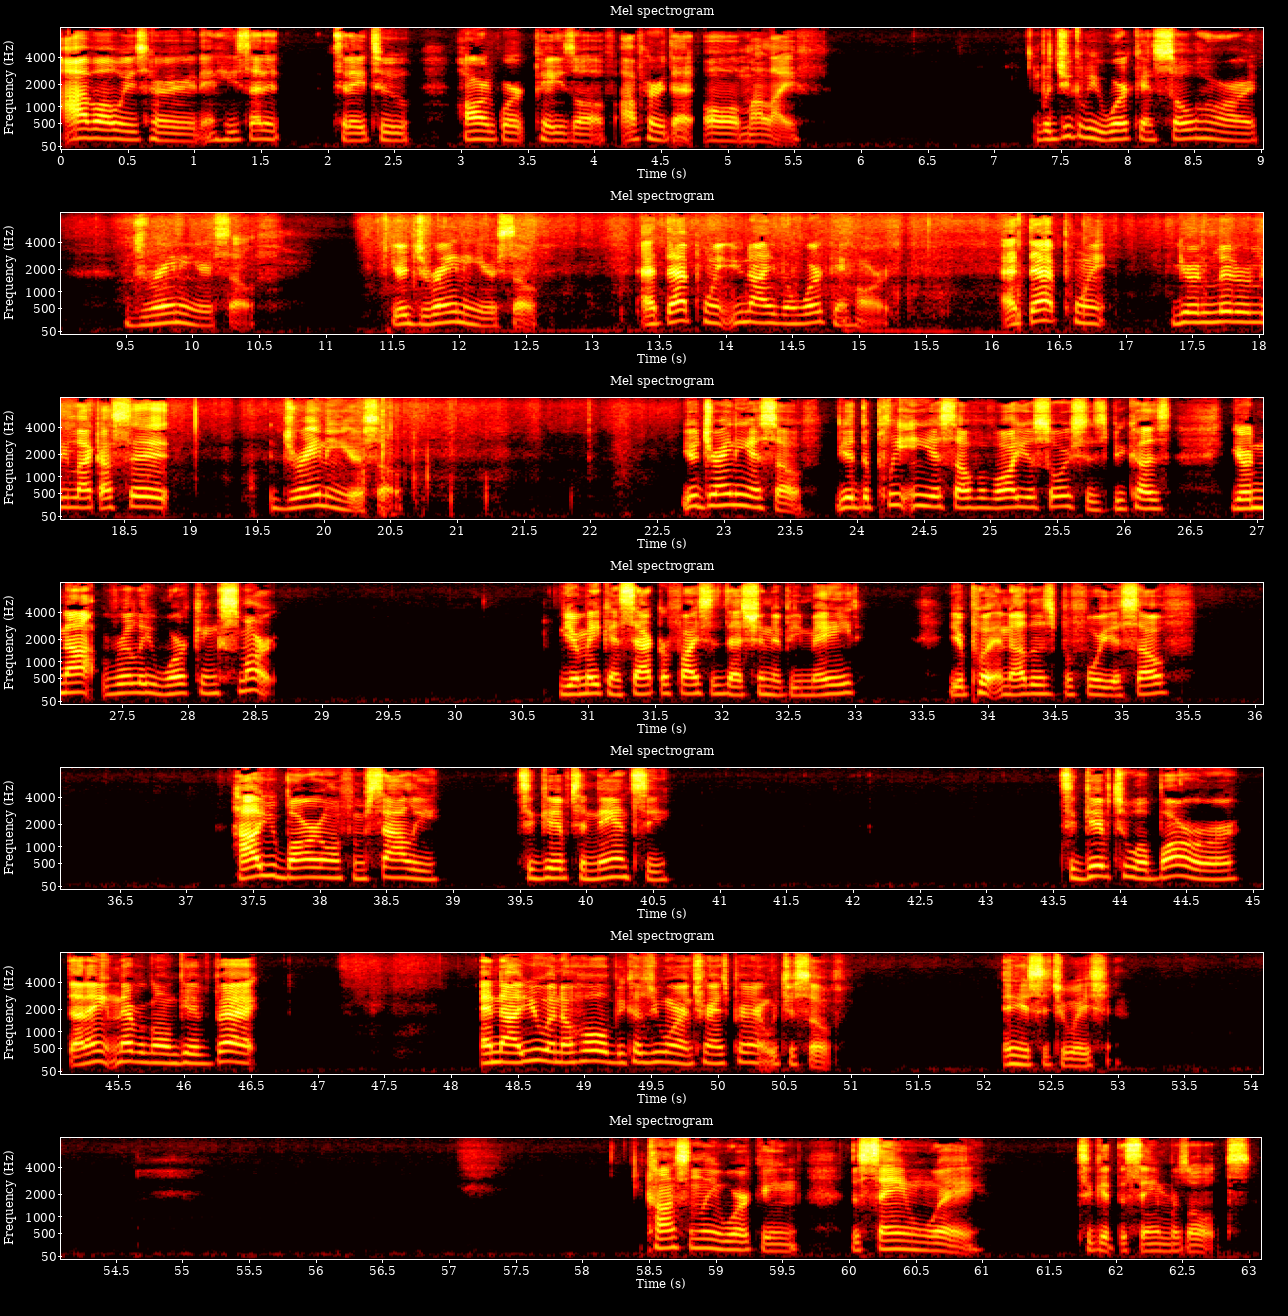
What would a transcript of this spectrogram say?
I've always heard, and he said it today too hard work pays off. I've heard that all my life. But you could be working so hard, draining yourself. You're draining yourself. At that point, you're not even working hard. At that point, you're literally, like I said, draining yourself. You're draining yourself. You're depleting yourself of all your sources because you're not really working smart. You're making sacrifices that shouldn't be made. You're putting others before yourself. How you borrowing from Sally to give to Nancy to give to a borrower that ain't never going to give back. And now you in a hole because you weren't transparent with yourself in your situation. Constantly working the same way to get the same results.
